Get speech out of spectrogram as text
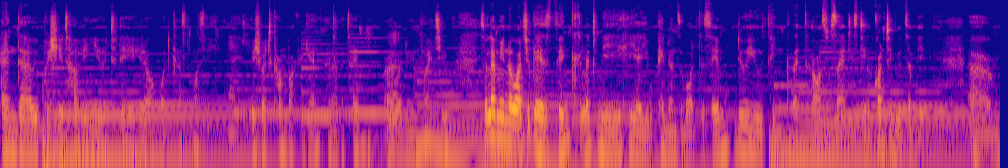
And uh, we appreciate having you today here in our podcast, Mercy. Be sure to come back again another time uh, when we invite you. So let me know what you guys think. Let me hear your opinions about the same. Do you think that our society still contributes a big um,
